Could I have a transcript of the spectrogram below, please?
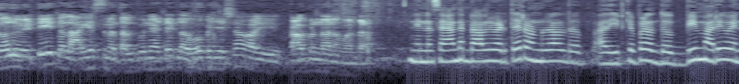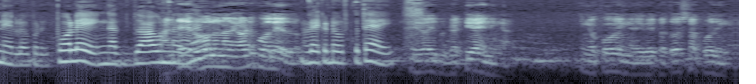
రోలు పెట్టి ఇట్లా లాగేస్తున్నా తలుపుని అంటే ఇట్లా ఓపెన్ చేసినా అవి కాకుండా అనమాట నిన్న సాయంత్రం డాలు పెడితే రెండు రాళ్ళు అది ఇటుక దొబ్బి మరీ పోయినాయి లోపలికి. పోలే ఇంకా బాగున్నది లేకుంటే ఇప్పుడు గట్టిగా అయింది ఇంకా. ఇంకా పో ఇంకా ఇవి ఇట్లా తోసినా పోదు ఇంకా.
